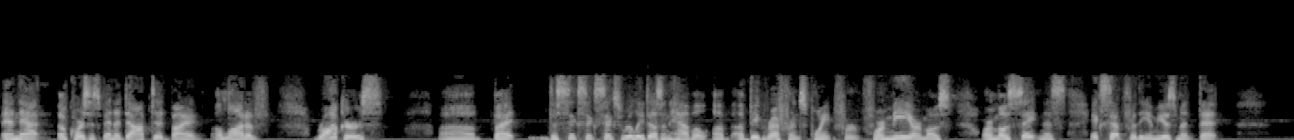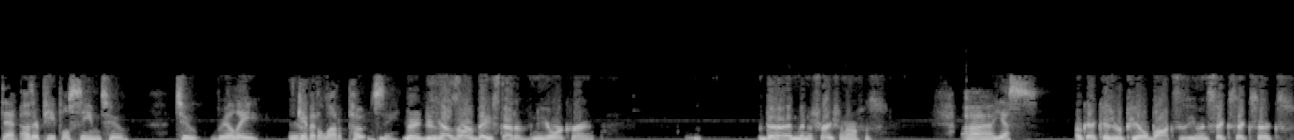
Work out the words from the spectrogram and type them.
and that, of course, has been adopted by a lot of rockers. Uh, but the 666 really doesn't have a, a, a big reference point for, for me or most or most Satanists, except for the amusement that that other people seem to to really Yeah. give it a lot of potency. They do. You guys are based out of New York, right? The administration office? Uh, yes. Okay, because your P.O. box is even 666.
